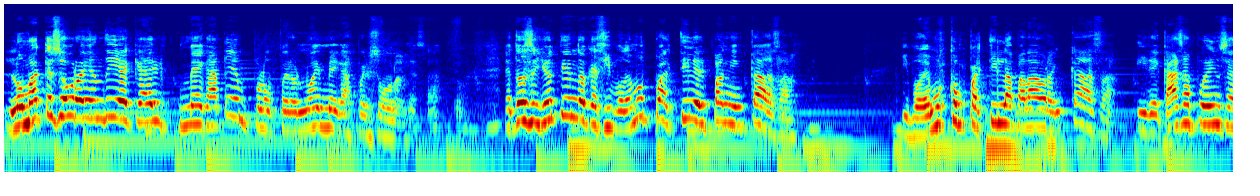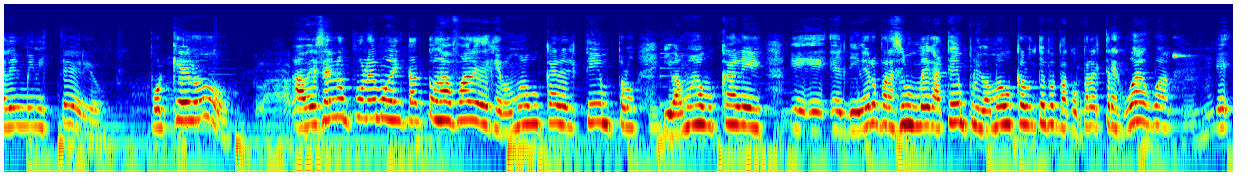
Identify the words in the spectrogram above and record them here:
Lo más que sobra hoy en día es que hay megatemplos, pero no hay megas personas. Exacto. Entonces yo entiendo que si podemos partir el pan en casa y podemos compartir la palabra en casa y de casa pueden salir ministerios, ¿por qué no? A veces nos ponemos en tantos afanes de que vamos a buscar el templo y vamos a buscarle eh, eh, el dinero para hacer un megatemplo y vamos a buscar un templo para comprar tres guaguas. Eh,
